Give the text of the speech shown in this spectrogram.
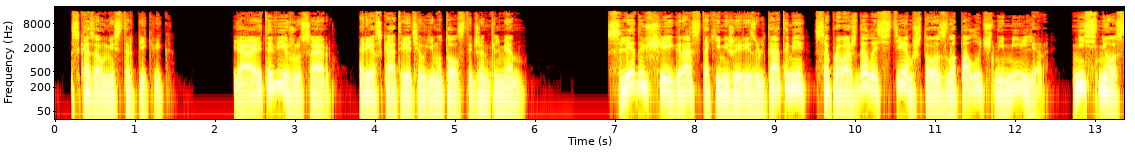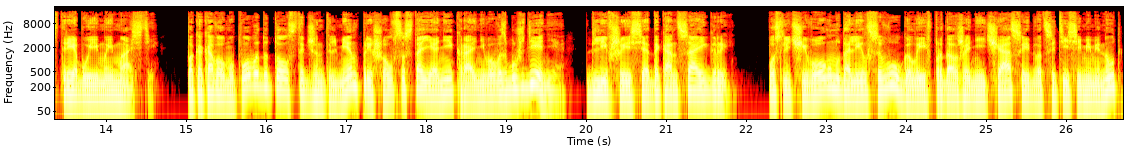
— сказал мистер Пиквик. «Я это вижу, сэр», — резко ответил ему толстый джентльмен. Следующая игра с такими же результатами сопровождалась тем, что злополучный Миллер не снес требуемой масти, по каковому поводу толстый джентльмен пришел в состояние крайнего возбуждения, длившееся до конца игры, после чего он удалился в угол и в продолжении часа и 27 минут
